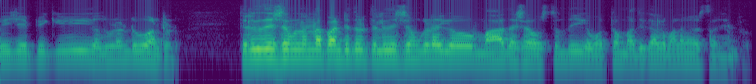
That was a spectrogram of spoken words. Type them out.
బీజేపీకి చూడండు అంటాడు. తెలుగుదేశంలో ఉన్న పండితుడు తెలుగుదేశం కూడా ఇగో మా దశ వస్తుంది ఇక మొత్తం అధికారులు మనమే వస్తామని చెప్తాడు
